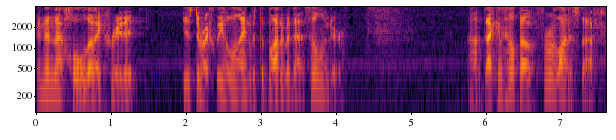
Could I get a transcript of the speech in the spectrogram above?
and then that hole that I created is directly aligned with the bottom of that cylinder. Uh, that can help out for a lot of stuff.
